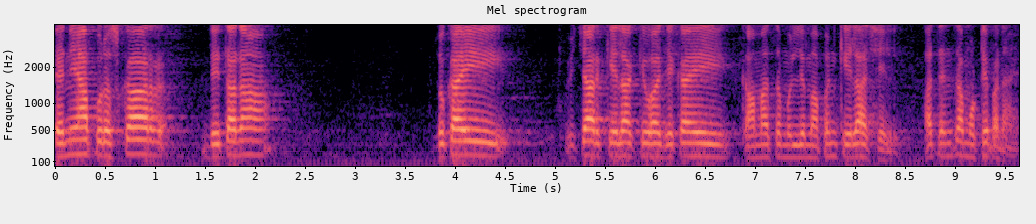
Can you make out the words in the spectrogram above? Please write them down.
त्यांनी हा पुरस्कार देताना जो काही विचार केला किंवा जे काही कामाचं मूल्यमापन केलं असेल हा त्यांचा मोठेपणा आहे.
